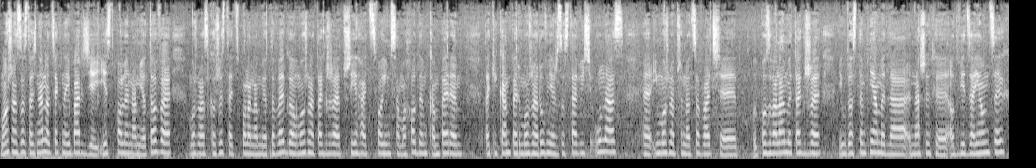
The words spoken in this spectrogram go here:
Można zostać na noc jak najbardziej. Jest pole namiotowe, można skorzystać z pola namiotowego. Można także przyjechać swoim samochodem, kamperem. Taki kamper można również zostawić u nas e, i można przenocować. E, Pozwalamy także i udostępniamy dla naszych e, odwiedzających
